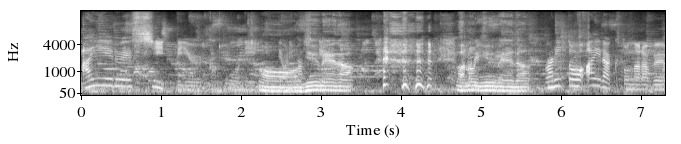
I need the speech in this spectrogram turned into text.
ILSC っていう学校に行っておりまして。有名なあの有名な。割と愛楽と並ぶ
